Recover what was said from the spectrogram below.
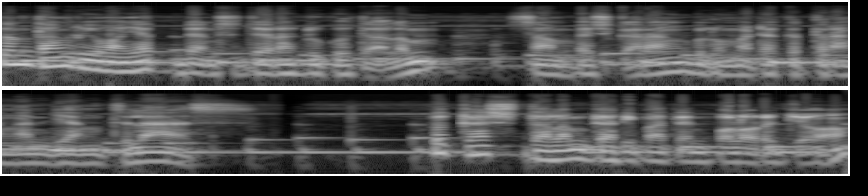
Tentang riwayat dan sejarah Dukuh Dalem sampai sekarang belum ada keterangan yang jelas. Bekas dalam Kadipaten Polorejo,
